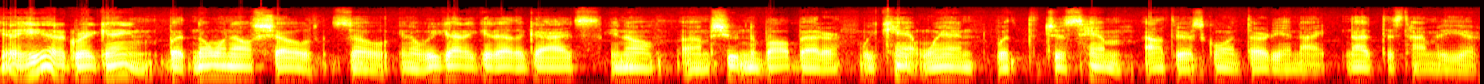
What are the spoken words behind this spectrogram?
Yeah, he had a great game, but no one else showed. So, you know, we got to get other guys, you know, um, shooting the ball better. We can't win with just him out there scoring 30 a night, not this time of the year.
